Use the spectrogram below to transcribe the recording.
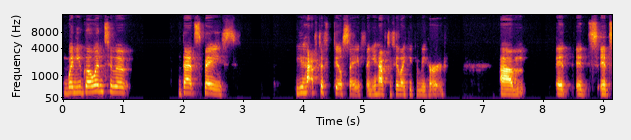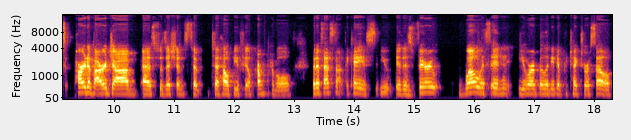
when you go into a, that space, you have to feel safe and you have to feel like you can be heard. Um, it, it's it's part of our job as physicians to to help you feel comfortable. But if that's not the case, you it is very well within your ability to protect yourself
